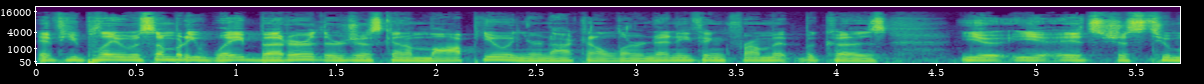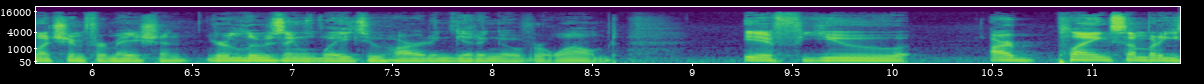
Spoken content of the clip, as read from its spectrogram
if you play with somebody way better, they're just going to mop you, and you're not going to learn anything from it because you, you, it's just too much information. You're losing way too hard and getting overwhelmed. If you are playing somebody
